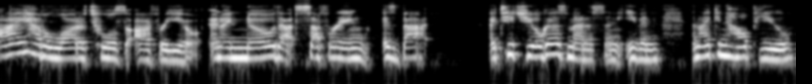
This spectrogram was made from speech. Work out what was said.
I have a lot of tools to offer you, and I know that suffering is bad. I teach yoga as medicine, even, and I can help you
